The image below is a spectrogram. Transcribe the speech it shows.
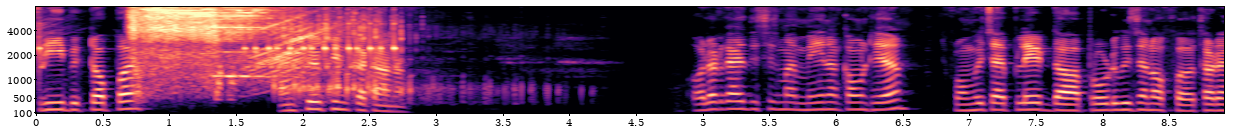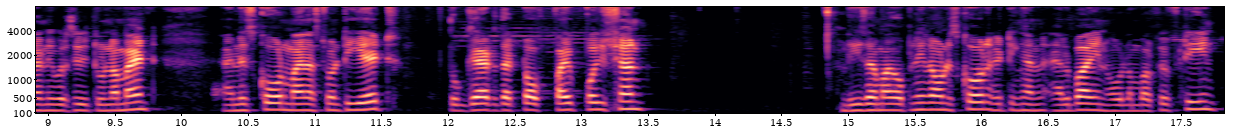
3 big topper. and 15 katana. Alright guys this is my main account here from which I played the pro division of uh, third anniversary tournament and score minus 28 to get the top 5 position. These are my opening round score hitting an elbow in hole number 15,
